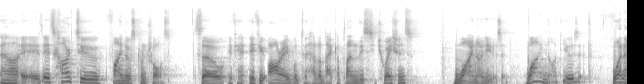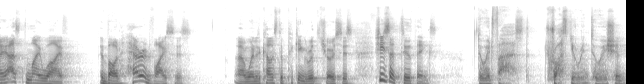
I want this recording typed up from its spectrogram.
uh, it, it's hard to find those controls. So if you, if you are able to have a backup plan in these situations, why not use it? Why not use it? When I asked my wife about her advices uh, when it comes to picking route choices, she said two things. Do it fast. Trust your intuition.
